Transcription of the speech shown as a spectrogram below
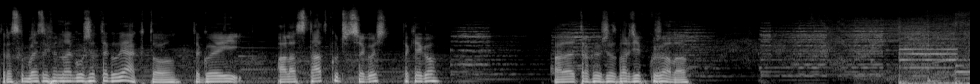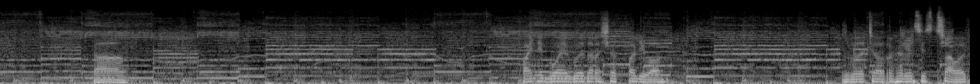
Teraz chyba jesteśmy na górze tego jak to? Tego jej ala statku czy czegoś takiego? Ale trochę już jest bardziej wkurzona. Ta. Fajnie było jakby teraz się odpaliła. Żeby leciało trochę więcej strzałek.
